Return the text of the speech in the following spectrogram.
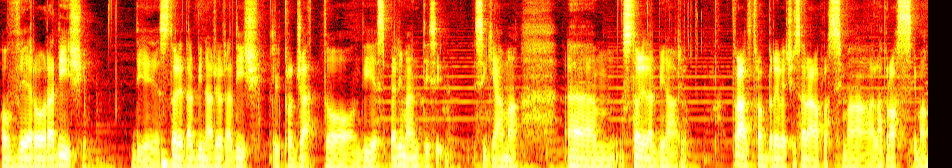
ovvero Radici, di Storia dal binario Radici. Il progetto di esperimenti si, si chiama um, Storia dal binario. Tra l'altro a breve ci sarà la prossima, la prossima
